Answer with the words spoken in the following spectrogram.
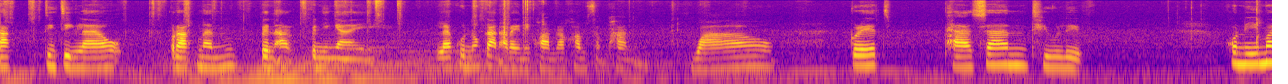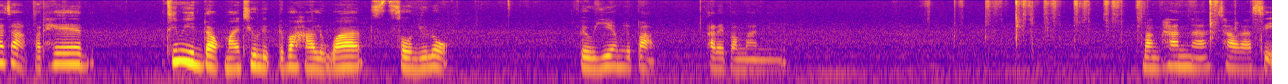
รักจริง ๆ แล้ว รักนั้นเป็นเป็นยังไง และคุณต้องการอะไรในความรักความสัมพันธ์ ว้าว Great Passion Tulip คนนี้มาจากประเทศที่มีดอกไม้ทิวลิปหรือเปล่าคะหรือว่าโซนยุโรปเบลเยียมหรือเปล่า อะไรประมาณนี้ บางท่านนะ ชาวราศี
